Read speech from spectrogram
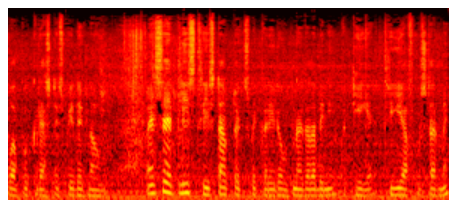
वो आपको क्रैश टेस्ट पे देखना होगा। वैसे एटलीस्ट थ्री स्टार तो एक्सपेक्ट कर ही रहा उतना ज़्यादा भी नहीं बट ठीक है थ्री या फोर स्टार में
